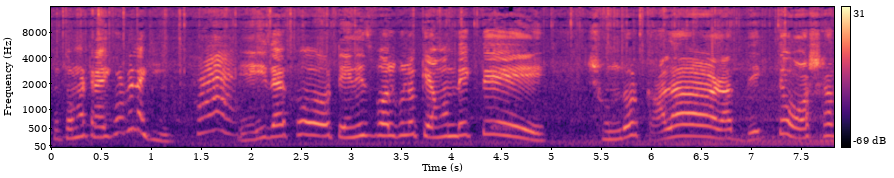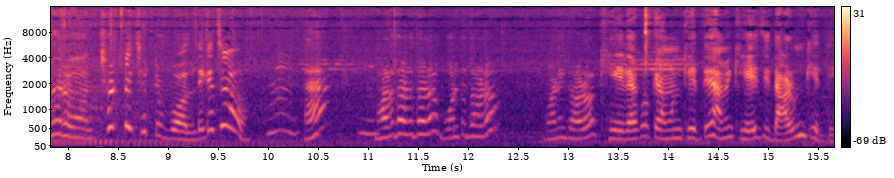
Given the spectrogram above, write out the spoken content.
তো তোমরা ট্রাই করবে নাকি? হ্যাঁ। এই দেখো টেনিস বলগুলো কেমন দেখতে? সুন্দর কালার আর দেখতে অসাধারণ। ছোট্ট ছোট্ট বল দেখেছ? হ্যাঁ? ধরো ধরো ধরো বলটা ধরো। বনি ধরো খেয়ে দেখো কেমন খেতে। আমি খেয়েছি দারুণ খেতে।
